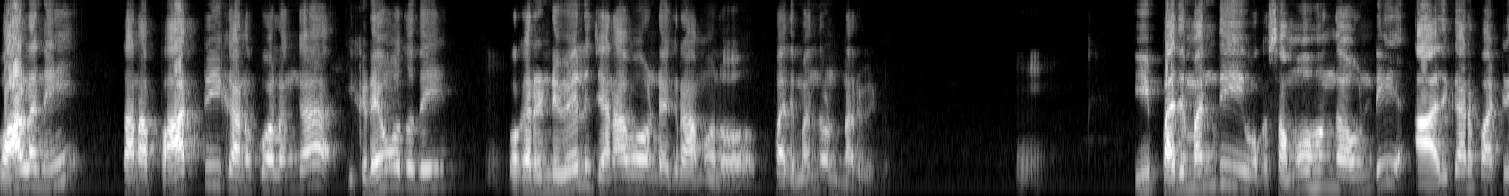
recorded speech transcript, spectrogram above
వాళ్ళని తన పార్టీకి అనుకూలంగా ఇక్కడ ఏమవుతుంది ఒక రెండు వేలు జనాభా ఉండే గ్రామంలో పది మంది ఉంటున్నారు వీళ్ళు. ఈ పది మంది ఒక సమూహంగా ఉండి ఆ అధికార పార్టీ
